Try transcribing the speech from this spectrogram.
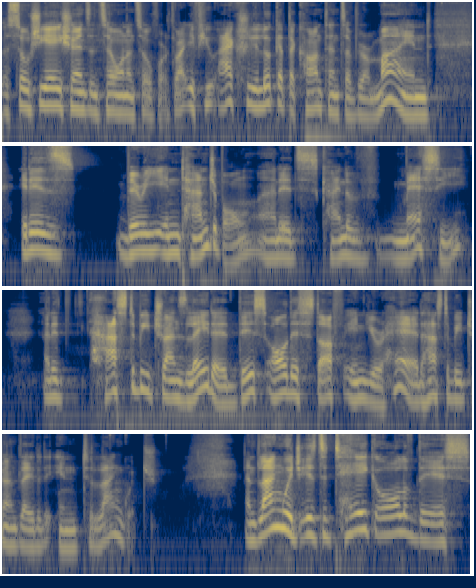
associations and so on and so forth, right? If you actually look at the contents of your mind, it is very intangible and it's kind of messy and it has to be translated this all this stuff in your head has to be translated into language and language is to take all of this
